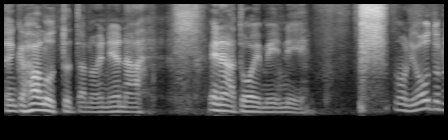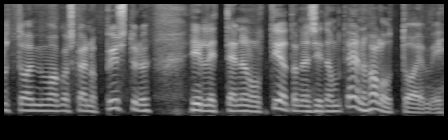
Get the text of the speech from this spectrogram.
Enkä halua tota noin enää, enää toimia niin. Olen joutunut toimimaan, koska en ole pystynyt hillitteen, en ollut tietoinen siitä, mutta en halua toimia.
